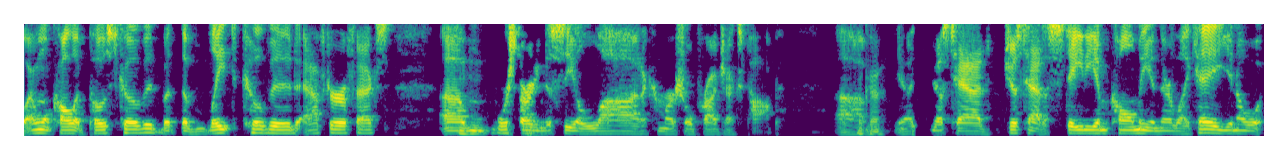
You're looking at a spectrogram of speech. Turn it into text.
I won't call it post COVID, but the late COVID after effects, um, mm-hmm. we're starting to see a lot of commercial projects pop. Um, okay. Yeah, I just had just had a stadium call me, and they're like, "Hey, you know,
